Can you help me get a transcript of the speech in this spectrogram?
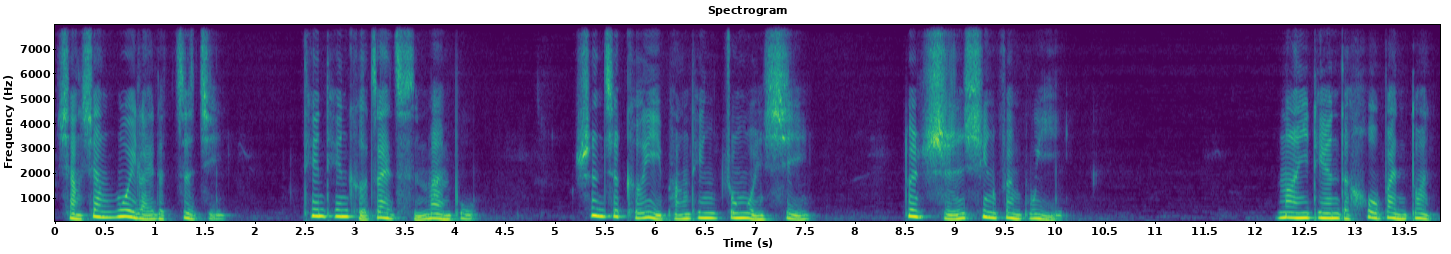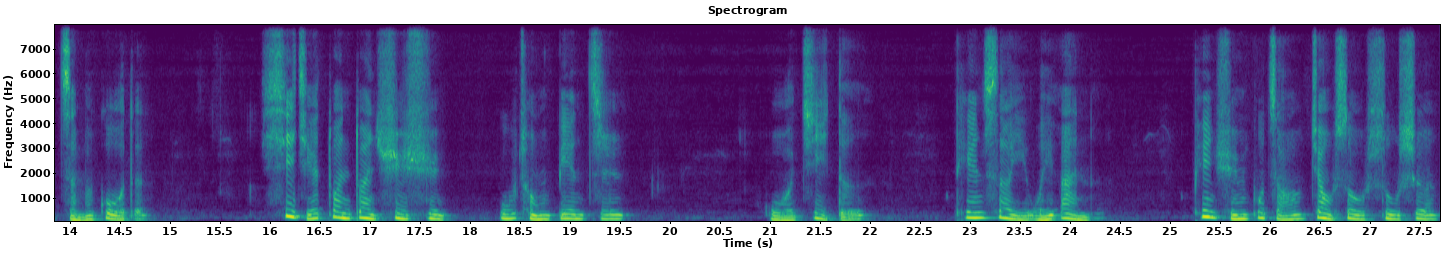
想象未来的自己，天天可在此漫步，甚至可以旁听中文系，顿时兴奋不已。那一天的后半段怎么过的？细节断断续续，无从编织。我记得。天色已微暗了，遍寻不着教授宿舍。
